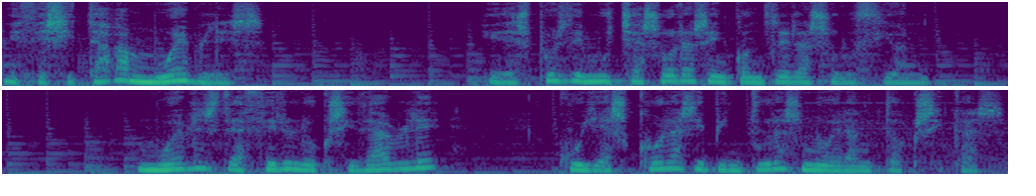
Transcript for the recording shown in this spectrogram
Necesitaba muebles. Y después de muchas horas encontré la solución. Muebles de acero inoxidable cuyas colas y pinturas no eran tóxicas.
